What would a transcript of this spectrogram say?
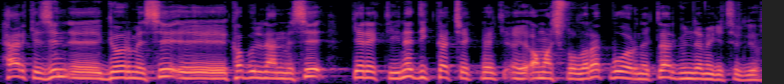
herkesin e, görmesi, e, kabullenmesi gerektiğine dikkat çekmek e, amaçlı olarak bu örnekler gündeme getiriliyor.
